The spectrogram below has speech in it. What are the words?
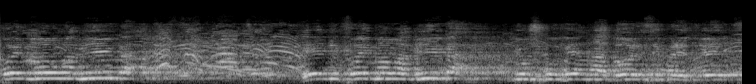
foi mão amiga. Ele foi mão amiga e os governadores e prefeitos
